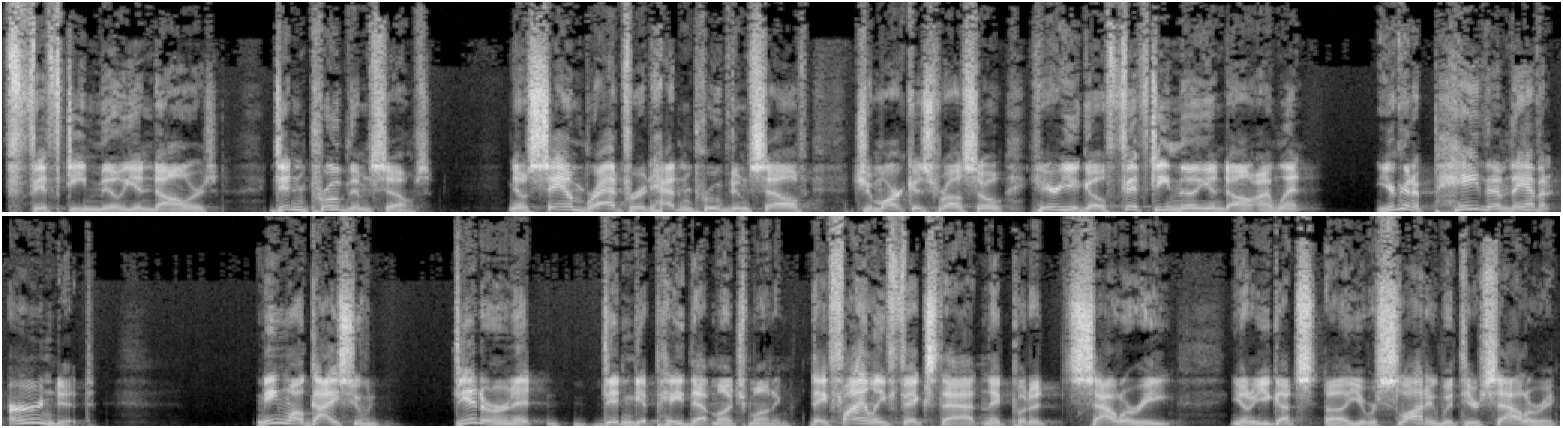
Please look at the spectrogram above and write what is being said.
fifty million dollars, didn't prove themselves. You know, Sam Bradford hadn't proved himself. Jamarcus Russell, here you go, fifty million dollars. I went, you're going to pay them; they haven't earned it. Meanwhile, guys who did earn it didn't get paid that much money. They finally fixed that, and they put a salary you know, you got uh, you were slotted with your salary.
